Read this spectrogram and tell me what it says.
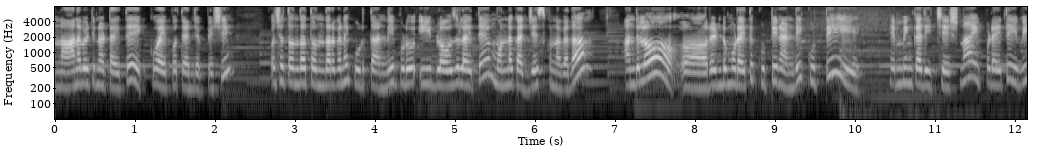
నానబెట్టినట్టు అయితే ఎక్కువ అయిపోతాయి అని చెప్పేసి కొంచెం తొందర తొందరగానే కుడతా అండి. ఇప్పుడు ఈ బ్లౌజులు అయితే మొన్న కట్ చేసుకున్నా కదా అందులో రెండు మూడు అయితే కుట్టినండి. కుట్టి హెమ్మింగ్ అది ఇచ్చేసిన ఇప్పుడైతే ఇవి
